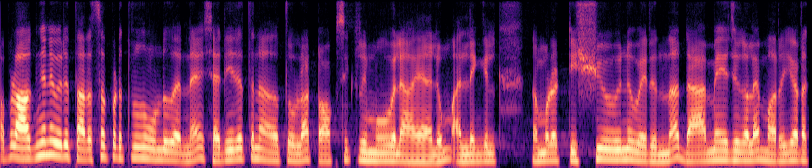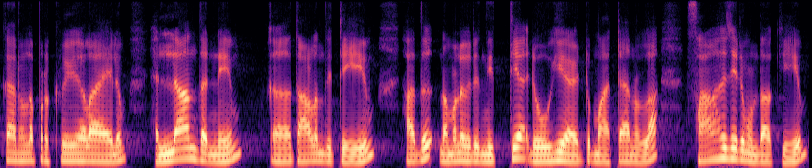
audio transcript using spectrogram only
അപ്പോൾ അങ്ങനെ ഒരു തടസ്സപ്പെടുത്തുന്നത് കൊണ്ട് തന്നെ ശരീരത്തിനകത്തുള്ള ടോക്സിക് റിമൂവൽ ആയാലും അല്ലെങ്കിൽ നമ്മുടെ ടിഷ്യൂവിന് വരുന്ന ഡാമേജുകളെ മറികടക്കാനുള്ള പ്രക്രിയകളായാലും എല്ലാം തന്നെയും താളം തെറ്റുകയും അത് നമ്മളെ ഒരു നിത്യ രോഗിയായിട്ട് മാറ്റാനുള്ള സാഹചര്യം ഉണ്ടാക്കുകയും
